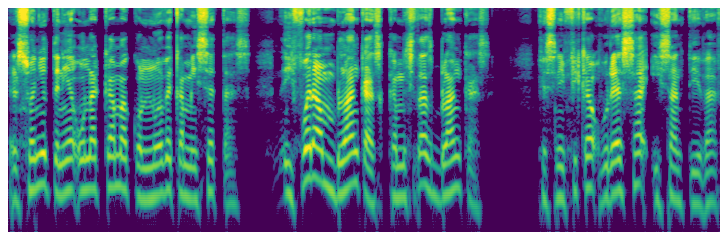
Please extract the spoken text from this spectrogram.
el sueño tenía una cama con nueve camisetas y fueran blancas, camisetas blancas, que significa pureza y santidad.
